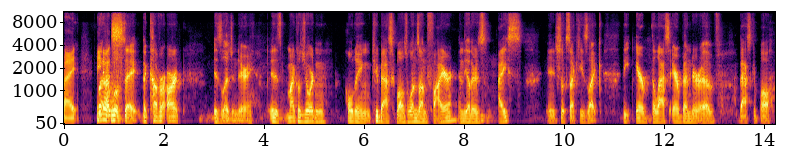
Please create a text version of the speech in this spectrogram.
right? But You know, I will say the cover art is legendary. It is Michael Jordan holding two basketballs. One's on fire and the other is ice, and it just looks like he's like the air, the last airbender of basketball.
